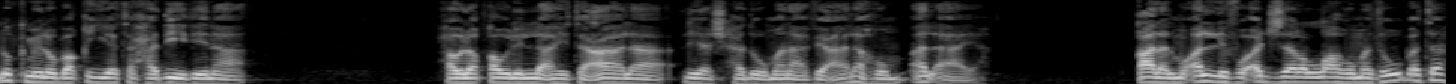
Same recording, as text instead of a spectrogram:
نكمل بقية حديثنا حول قول الله تعالى ليشهدوا منافع لهم الآية. قال المؤلف أجزل الله مثوبته.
